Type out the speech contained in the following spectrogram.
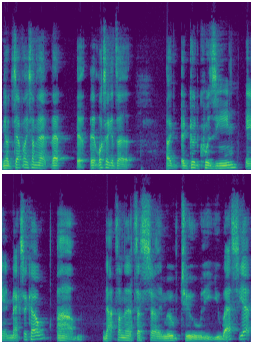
you know, it's definitely something that that it, it looks like it's a, a, a good cuisine in Mexico. Um, not something that's necessarily moved to the U.S. yet,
